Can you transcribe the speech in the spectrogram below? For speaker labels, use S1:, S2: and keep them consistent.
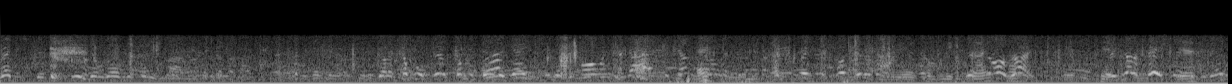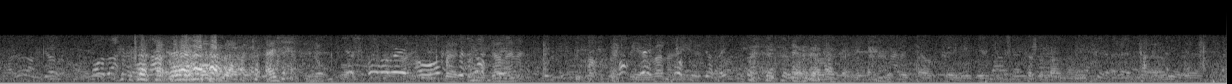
S1: registered, please don't go over the finish line. We've got a couple of couple of further games at the moment. You you the to the
S2: company today.
S1: All right. We've got a pacemaker
S2: Yeah.
S1: today. I'm going. Oh, that's
S2: Hey?
S1: Just follow it home. It's not
S2: done, isn't it? It's not supposed to be a runner.
S1: sausage, I think.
